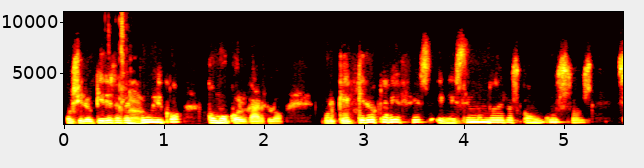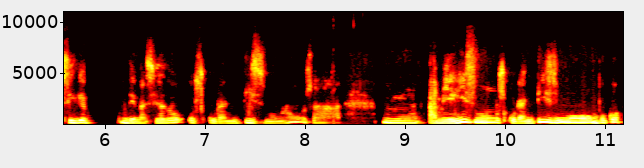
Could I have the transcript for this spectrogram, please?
o si lo quieres hacer público, cómo colgarlo. Porque creo que a veces en ese mundo de los concursos sigue demasiado oscurantismo, ¿no? O sea, mm, amiguismo, oscurantismo, un poco,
